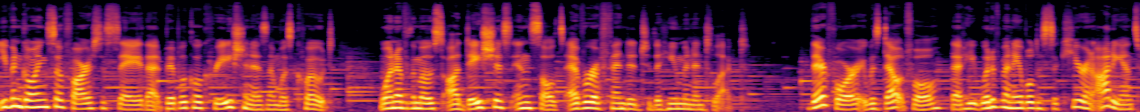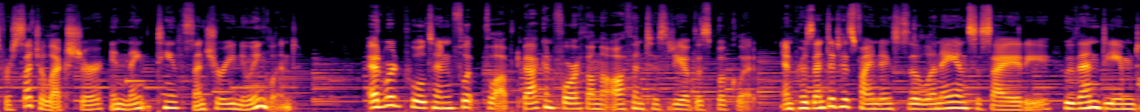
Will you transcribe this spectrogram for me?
even going so far as to say that biblical creationism was, quote, one of the most audacious insults ever offended to the human intellect. Therefore, it was doubtful that he would have been able to secure an audience for such a lecture in 19th century New England. Edward Poulton flip flopped back and forth on the authenticity of this booklet and presented his findings to the Linnaean Society, who then deemed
